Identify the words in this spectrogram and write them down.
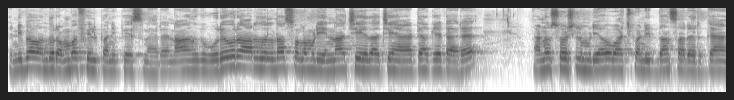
கண்டிப்பாக வந்து ரொம்ப ஃபீல் பண்ணி பேசினார். நான் எனக்கு ஒரே ஒரு ஆறுதல் தான் சொல்ல முடியும். என்னாச்சு ஏதாச்சும் என்கிட்ட கேட்டார். நானும் சோஷியல் மீடியாவை வாட்ச் பண்ணிட்டு தான் சார் இருக்கேன்.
